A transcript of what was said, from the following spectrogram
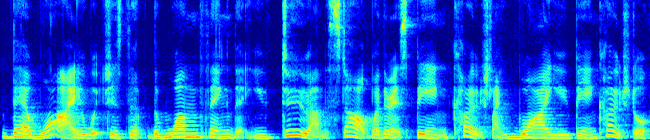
their why, which is the, the one thing that you do at the start, whether it's being coached, like why are you being coached, or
